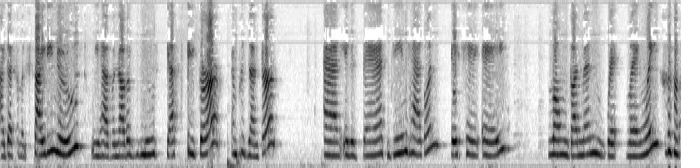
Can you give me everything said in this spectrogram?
I got some exciting news. We have another new guest speaker and presenter, and it is Dan, Dean Haglund, aka Lone Gunman Ra- Langley. um,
